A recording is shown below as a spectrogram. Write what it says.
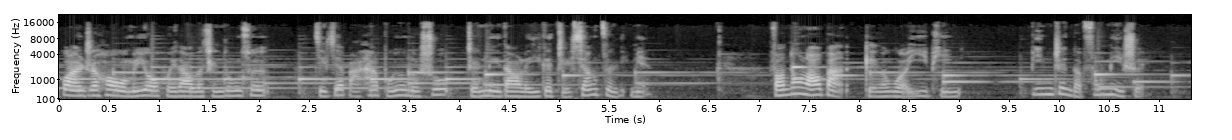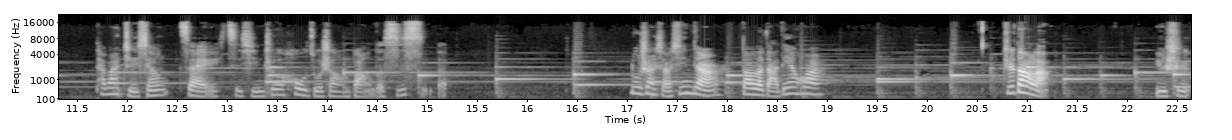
逛完之后，我们又回到了城中村。姐姐把她不用的书整理到了一个纸箱子里面。房东老板给了我一瓶冰镇的蜂蜜水。他把纸箱在自行车后座上绑得死死的。路上小心点儿，到了打电话。知道了。于是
